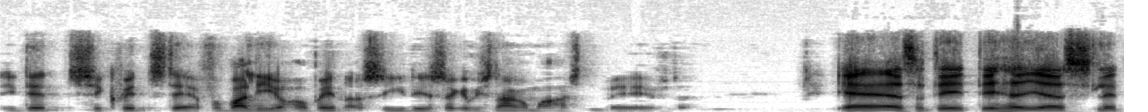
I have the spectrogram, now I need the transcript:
i den sekvens der, for bare lige at hoppe ind og sige det, så kan vi snakke om resten bagefter. Ja, altså det, det havde jeg slet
